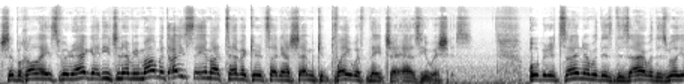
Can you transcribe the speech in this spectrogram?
At each and every moment, Hashem can play with nature as He wishes. With his desire, with his will, he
